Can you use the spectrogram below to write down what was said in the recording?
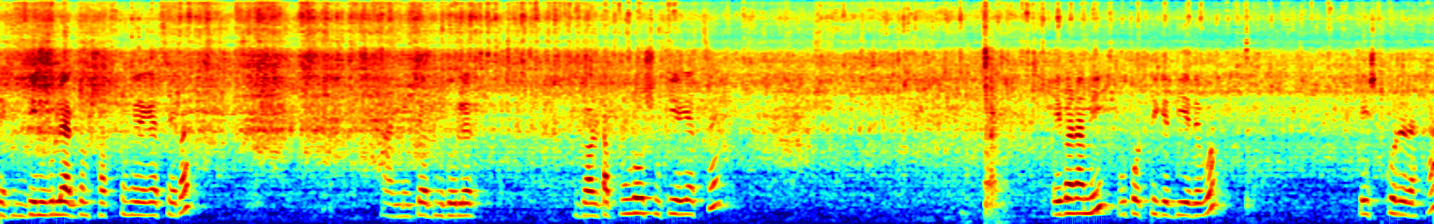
দেখুন, ডিমগুলো একদম শক্ত হয়ে গেছে এবার। আর নিচে ধুদুলের জলটা পুরো শুকিয়ে গেছে। এবার আমি উপর থেকে দিয়ে দেব পেস্ট করে রাখা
